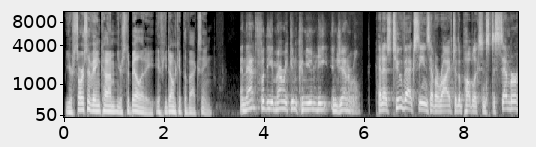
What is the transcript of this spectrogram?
your source of income, your stability if you don't get the vaccine. And that for the American community in general. And as two vaccines have arrived to the public since December,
